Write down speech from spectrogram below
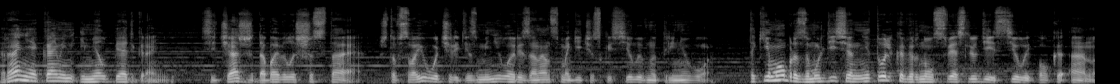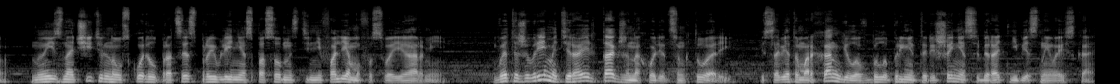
Ранее камень имел пять граней. Сейчас же добавилась шестая, что в свою очередь изменило резонанс магической силы внутри него – Таким образом, Ульдисиан не только вернул связь людей с силой Океану, но и значительно ускорил процесс проявления способностей нефалемов у своей армии. В это же время Тираэль также находит санктуарий, и Советом Архангелов было принято решение собирать небесные войска.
